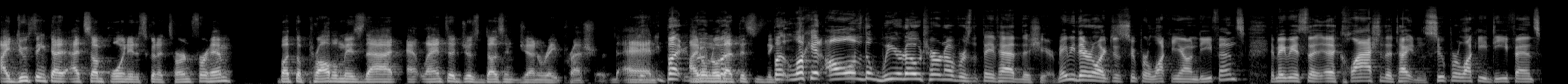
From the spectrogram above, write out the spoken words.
I do think that at some point it's going to turn for him. But the problem is that Atlanta just doesn't generate pressure, and But I don't know but- that this is the But look at all of the weirdo turnovers that they've had this year. Maybe they're like just super lucky on defense, and maybe it's a, a clash of the Titans. Super lucky defense,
